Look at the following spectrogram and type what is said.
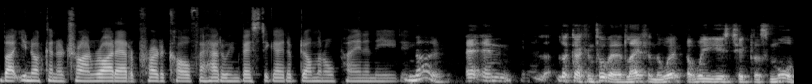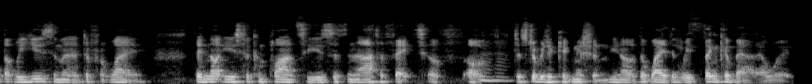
but you're not going to try and write out a protocol for how to investigate abdominal pain in the ED. No, and, and yeah. look, I can talk about it later in the work, but we use checklists more, but we use them in a different way they're not used for compliance. They're used as an artifact of, of mm-hmm. distributed cognition, you know, the way that yes. we think about our work.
